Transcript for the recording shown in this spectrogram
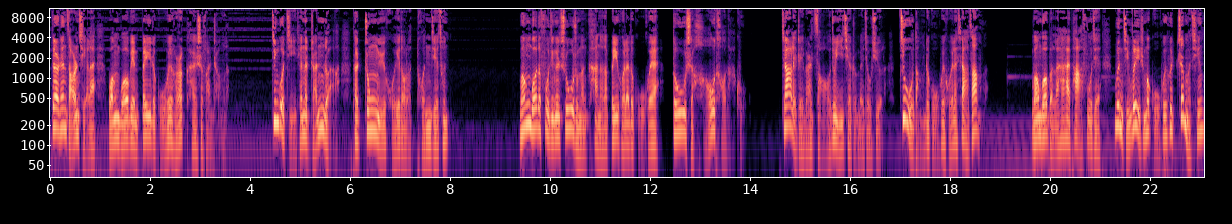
第二天早上起来，王博便背着骨灰盒开始返程了。经过几天的辗转啊，他终于回到了团结村。王博的父亲跟叔叔们看到他背回来的骨灰，都是嚎啕大哭。家里这边早就一切准备就绪了，就等着骨灰回来下葬了。王博本来还害怕父亲问起为什么骨灰会这么轻，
